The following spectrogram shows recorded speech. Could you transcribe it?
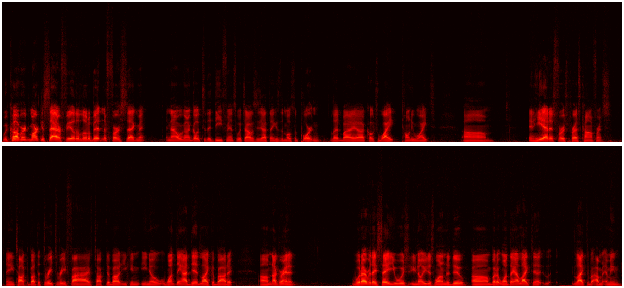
we covered Marcus Satterfield a little bit in the first segment, and now we're going to go to the defense, which obviously I think is the most important, led by uh, Coach White, Tony White. Um, and he had his first press conference, and he talked about the three three five. Talked about you can, you know, one thing I did like about it. Um, now, granted, whatever they say, you wish, you know, you just want them to do. Um, but one thing I liked liked about, I mean,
